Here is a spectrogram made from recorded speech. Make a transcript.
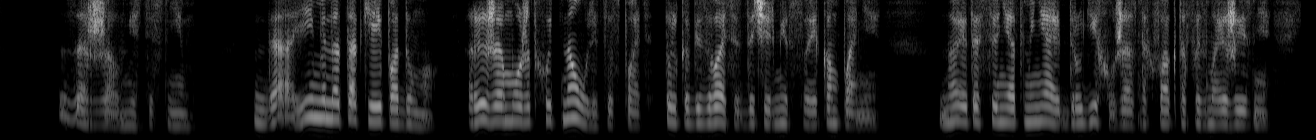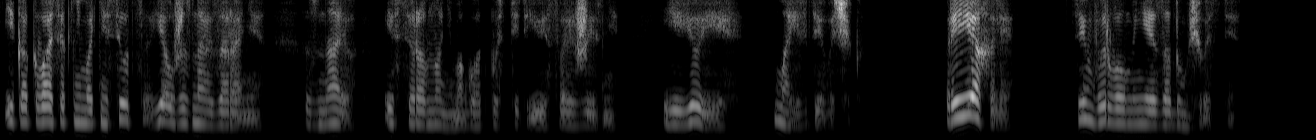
Заржал вместе с ним. Да, именно так я и подумал. Рыжая может хоть на улице спать, только без Васи с дочерьми в своей компании. Но это все не отменяет других ужасных фактов из моей жизни, и как Вася к ним отнесется, я уже знаю заранее. Знаю, и все равно не могу отпустить ее из своей жизни. Ее и моих девочек. «Приехали!» Тим вырвал меня из задумчивости.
